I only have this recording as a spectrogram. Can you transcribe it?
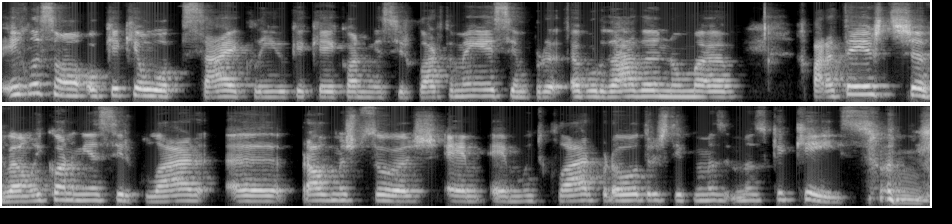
em relação ao, ao que é que é o upcycling e o que é que é a economia circular, também é sempre abordada numa Repara, até este chavão, economia circular, uh, para algumas pessoas é, é muito claro, para outras, tipo, mas, mas o que é que é isso? Hum.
